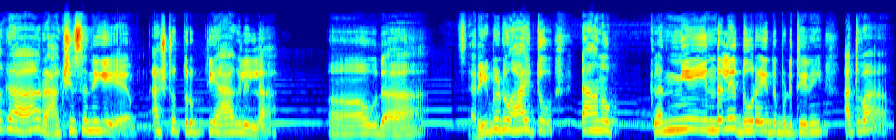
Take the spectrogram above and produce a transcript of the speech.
ಆಗ ರಾಕ್ಷಸನಿಗೆ ಅಷ್ಟು ತೃಪ್ತಿ ಆಗಲಿಲ್ಲ. ಹೌದಾ? ಸರಿ ಬಿಡು, ಆಯ್ತು. ನಾನು ಕನ್ಯೆಯಿಂದಲೇ ದೂರ ಇದ್ದು ಬಿಡ್ತೀನಿ. ಅಥವಾ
